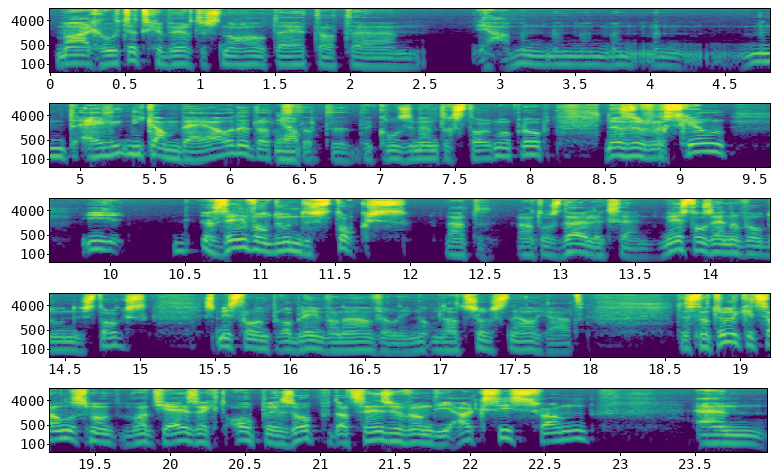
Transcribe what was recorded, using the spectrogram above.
Maar goed, het gebeurt dus nog altijd dat eh, ja, men, men, men, men, het eigenlijk niet kan bijhouden, dat, Ja. dat de, de consument er storm op loopt. Dat is een verschil. Hier, er zijn voldoende stocks. Laat, laat ons duidelijk zijn. Meestal zijn er voldoende stocks. Het is meestal een probleem van aanvulling, omdat het zo snel gaat. Het is natuurlijk iets anders, maar wat jij zegt, op is op. Dat zijn zo van die acties van... En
